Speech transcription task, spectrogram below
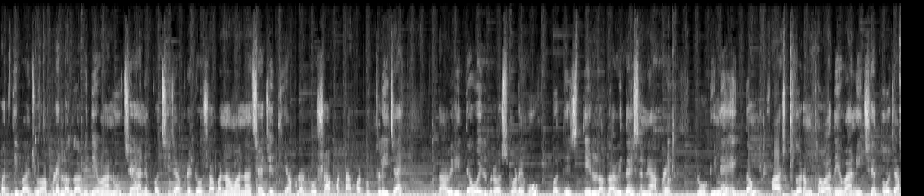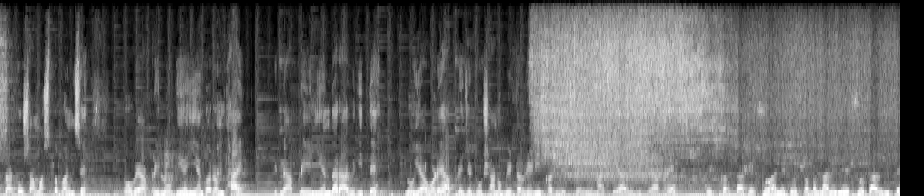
પત્તી બાજુ આપણે લગાવી દેવાનું છે અને પછી જ આપણે ઢોસા બનાવવાના છે, જેથી આપણા ઢોસા ફટાફટ ઉથલી જાય. તો આવી રીતે ઓઇલ બ્રશ વડે હું બધે જ તેલ લગાવી દઈશ અને આપણે લોઢીને એકદમ ફાસ્ટ ગરમ થવા દેવાની છે, તો જ આપણા ઢોસા મસ્ત બનશે. તો હવે આપણી લોઢી અહીંયા ગરમ થાય એટલે આપણે એની અંદર આવી રીતે લોયા વડે આપણે જે ઢોસાનું બેટર રેડી કર્યું છે, એમાંથી આવી રીતે આપણે એડ કરતા જઈશું અને ઢોસા બનાવી લઈશું તો આવી રીતે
